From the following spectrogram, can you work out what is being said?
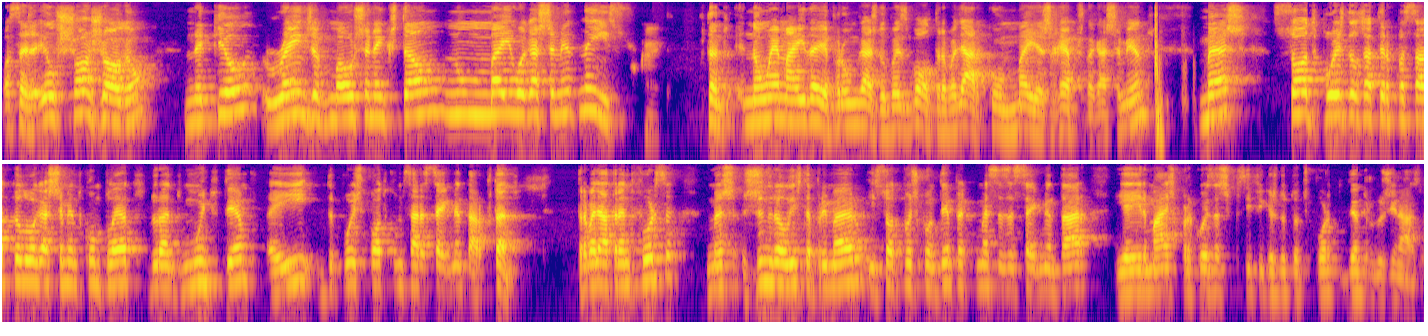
Ou seja, eles só jogam naquele range of motion em que estão num meio agachamento, nem isso. Portanto, não é má ideia para um gajo do beisebol trabalhar com meias reps de agachamento, mas só depois dele já ter passado pelo agachamento completo durante muito tempo, aí depois pode começar a segmentar. Portanto, trabalhar treino de força, mas generalista primeiro e só depois com o tempo é que começas a segmentar e a ir mais para coisas específicas do teu desporto dentro do ginásio.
